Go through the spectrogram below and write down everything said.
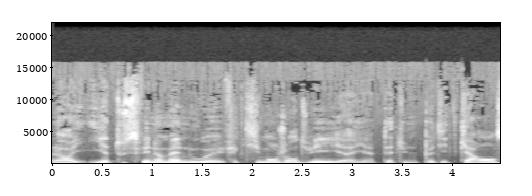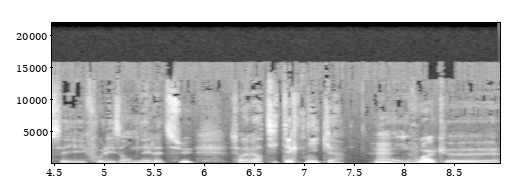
alors il y a tout ce phénomène où effectivement aujourd'hui il y a, peut-être une petite carence et il faut les emmener là-dessus sur la partie technique. Mmh. On voit que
